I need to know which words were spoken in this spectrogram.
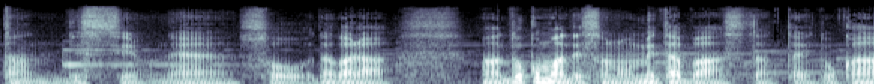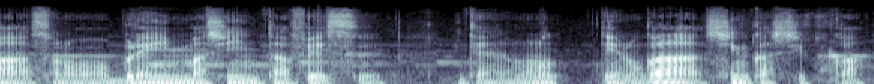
たんですよね。そうだから、まあ、どこまでそのメタバースだったりとかそのブレインマシンインターフェースみたいなものっていうのが進化していくか、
